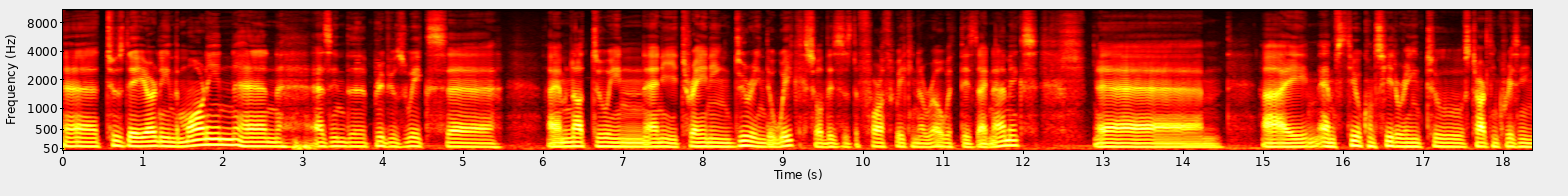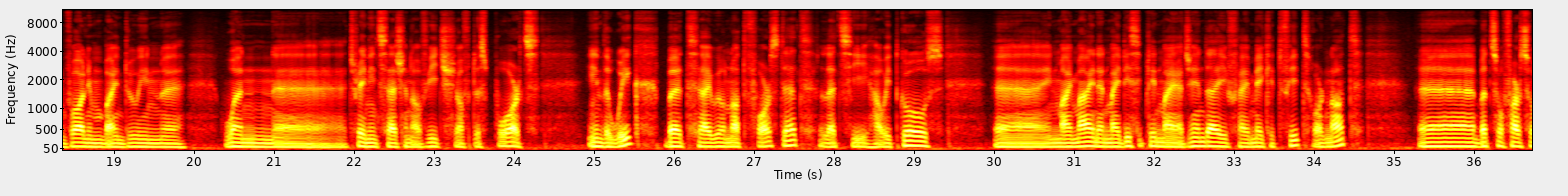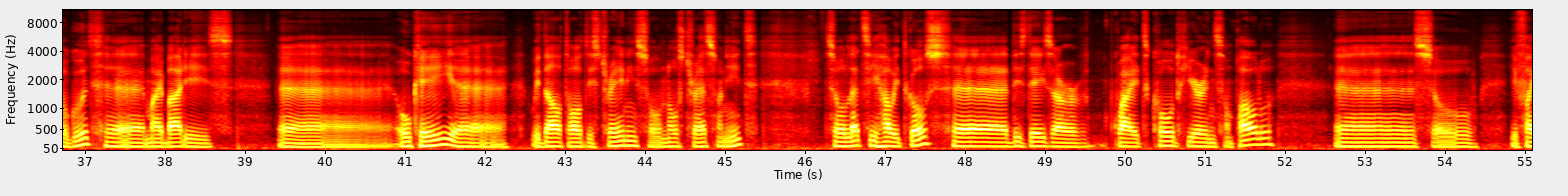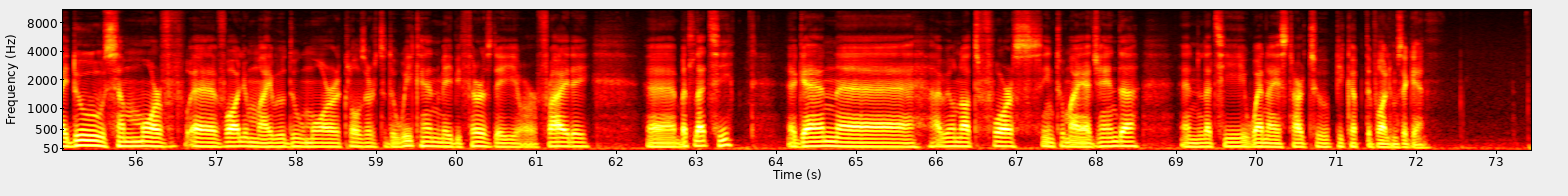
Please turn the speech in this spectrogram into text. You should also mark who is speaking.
Speaker 1: uh, Tuesday early in the morning, and as in the previous weeks, uh, I am not doing any training during the week. So this is the fourth week in a row with these dynamics. Um, I am still considering to start increasing volume by doing uh, one uh, training session of each of the sports in the week, but I will not force that. Let's see how it goes uh, in my mind and my discipline, my agenda, if I make it fit or not. Uh, but so far, so good. Uh, my body is uh, okay without all this training, so no stress on it. So let's see how it goes. Uh, these days are quite cold here in São Paulo. Uh, so if I do some more uh, volume, I will do more closer to the weekend, maybe Thursday or Friday. Uh, but let's see. Again, uh, I will not force into my agenda, and let's see when I start to pick up the volumes again.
